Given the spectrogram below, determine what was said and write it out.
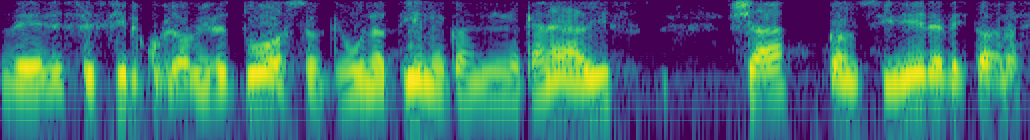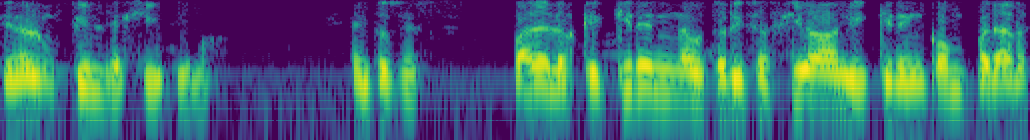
de ese círculo virtuoso que uno tiene con el cannabis, ya considera el Estado Nacional un fin legítimo. Entonces, para los que quieren una autorización y quieren comprar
